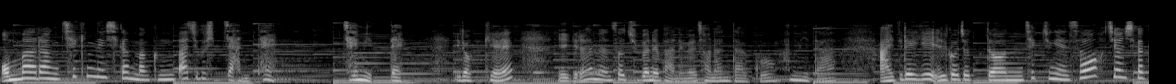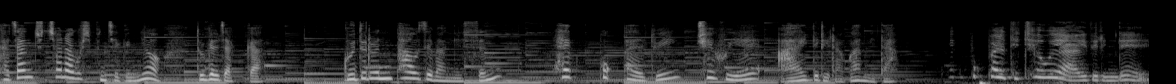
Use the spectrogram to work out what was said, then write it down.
엄마랑 책 읽는 시간만큼 빠지고 싶지 않대. 재밌대. 이렇게 얘기를 하면서 주변의 반응을 전한다고 합니다. 아이들에게 읽어줬던 책 중에서 허지연 씨가 가장 추천하고 싶은 책은요. 독일 작가 구드룬 파우제방이 쓴 핵 폭발 뒤 최후의 아이들이라고 합니다. 핵 폭발 뒤 최후의 아이들인데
